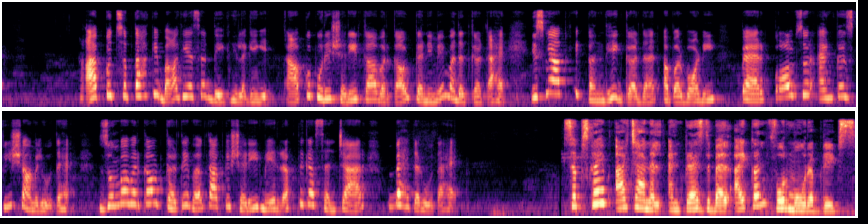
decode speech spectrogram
आप कुछ सप्ताह के बाद ये असर देखने लगेंगे। आपको पूरे शरीर का वर्कआउट करने में मदद करता है। इसमें आपके कंधे, गर्दन, अपर बॉडी, पैर, कॉल्स और एंकल्स भी शामिल होते हैं। जुम्बा वर्कआउट करते वक्त आपके शरीर में रक्त का संचार बेहतर होता है। Subscribe our channel and press the bell icon for more updates.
